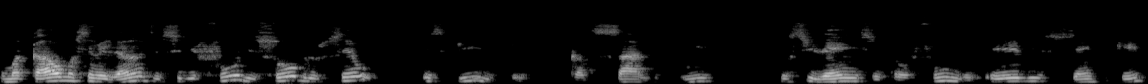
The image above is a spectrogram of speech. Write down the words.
Uma calma semelhante se difunde sobre o seu espírito cansado e, no silêncio profundo, ele sente que,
